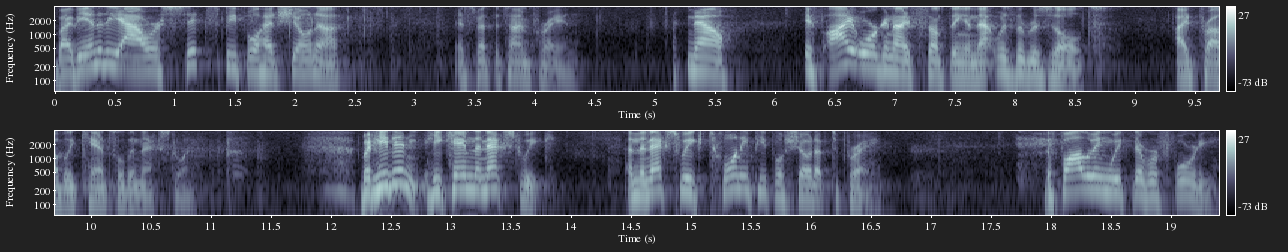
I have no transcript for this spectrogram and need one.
By the end of the hour, six people had shown up and spent the time praying. Now, if I organized something and that was the result, I'd probably cancel the next one. But he didn't. He came the next week. And the next week, 20 people showed up to pray. The following week, there were 40.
